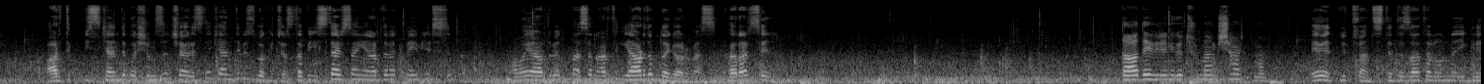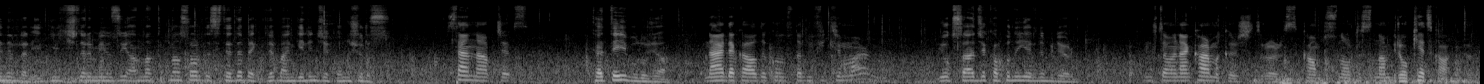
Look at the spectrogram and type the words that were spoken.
Artık biz kendi başımızın çaresine kendimiz bakacağız. Tabi istersen yardım etmeyebilirsin. Ama yardım etmezsen artık yardım da görmezsin. Karar senin. Dağ devreni götürmem şart mı? Evet lütfen sitede zaten onunla ilgilenirler. İlgili kişilere mevzuyu anlattıktan sonra da sitede bekle. Ben gelince konuşuruz. Sen ne yapacaksın? Kate'yi bulacağım. Nerede kaldığı konusunda bir fikrin var mı? Yok sadece kapının yerini biliyorum. Muhtemelen karma karıştır orası. Kampüsün ortasından bir roket kalktı.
